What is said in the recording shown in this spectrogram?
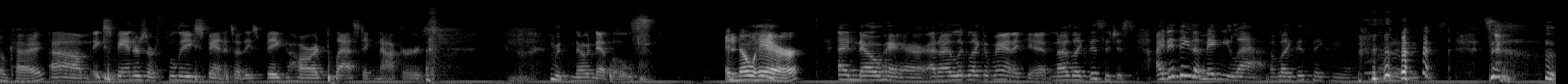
Okay. Um, expanders are fully expanded, so these big hard plastic knockers with no nipples and no hair. And no hair, and I look like a mannequin. And I was like, this is just. I did things that made me laugh. I'm like, this makes me laugh. I'm gonna do this. So.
